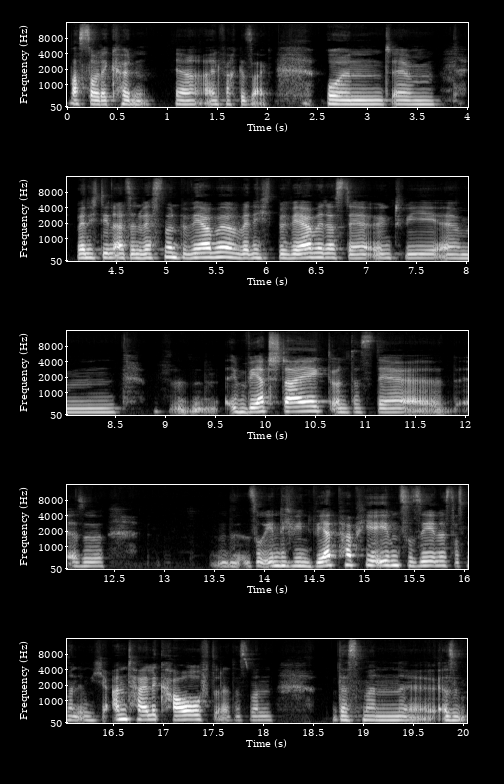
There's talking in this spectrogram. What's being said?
was soll der können? Ja, einfach gesagt. Und ähm, wenn ich den als Investment bewerbe wenn ich bewerbe, dass der irgendwie ähm, im Wert steigt und dass der, also so ähnlich wie ein Wertpapier eben zu sehen ist, dass man irgendwelche Anteile kauft oder dass man dass man, äh, also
